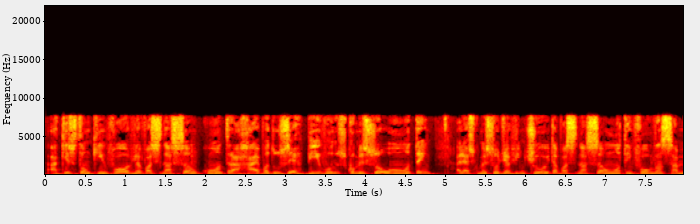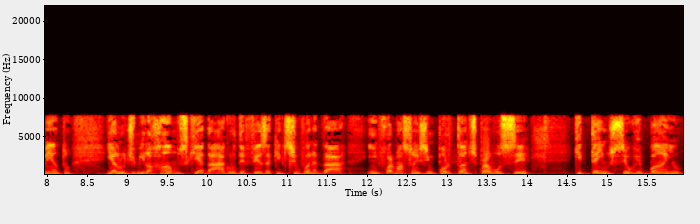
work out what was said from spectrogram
a questão que envolve a vacinação contra a raiva dos herbívoros. Começou ontem, aliás, começou dia 28 a vacinação. Ontem foi o lançamento. E a Ludmila Ramos, que é da Agrodefesa aqui de Silvânia, dá informações importantes para você que tem o seu rebanho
